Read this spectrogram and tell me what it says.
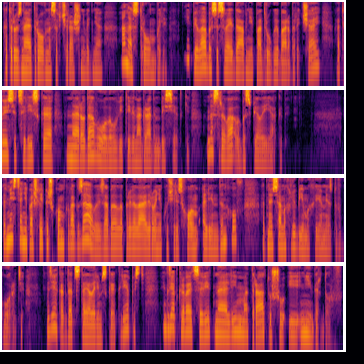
которую знает ровно со вчерашнего дня, а на Стромболе, и пила бы со своей давней подругой Барбарой чай, а то и сицилийская Неро Давола, увитой виноградом беседки, да срывала бы спелые ягоды. Вместе они пошли пешком к вокзалу, Изабелла провела Веронику через холм Линденхоф, одно из самых любимых ее мест в городе, где когда-то стояла римская крепость и где открывается вид на Лиммат, Ратушу и Нидердорф.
